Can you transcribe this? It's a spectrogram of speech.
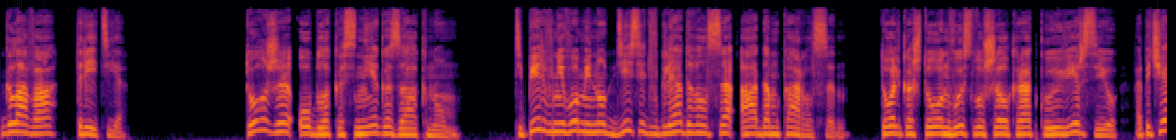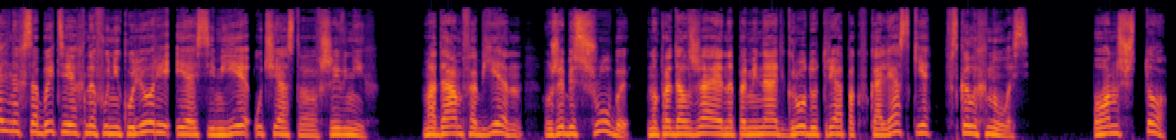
Глава третья. Тоже облако снега за окном. Теперь в него минут десять вглядывался Адам Карлсон. Только что он выслушал краткую версию о печальных событиях на фуникулере и о семье, участвовавшей в них. Мадам Фабьен, уже без шубы, но продолжая напоминать груду тряпок в коляске, всколыхнулась. «Он что,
